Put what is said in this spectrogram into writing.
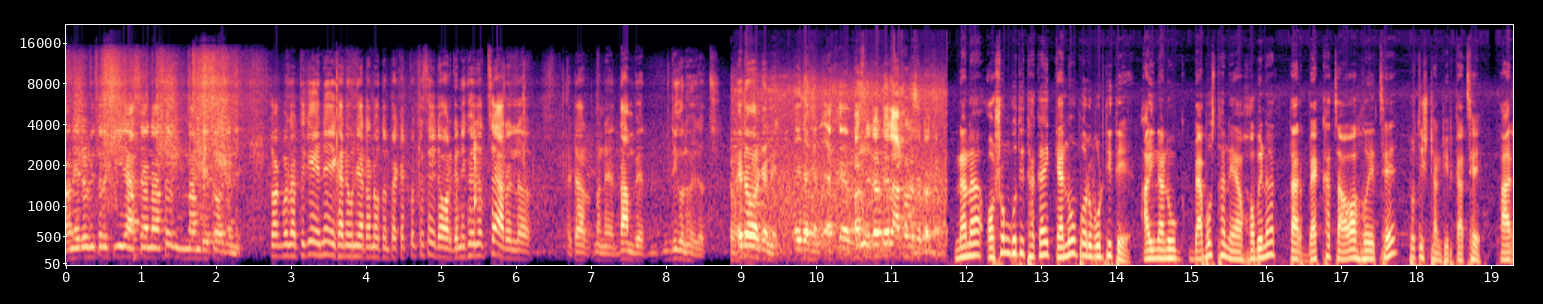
আর এটার ভিতরে কি আছে না আছে নাম দিয়েছে অর্গানিক চকবাজার থেকে এনে এখানে উনি একটা নতুন প্যাকেট করতেছে এটা অর্গানিক হয়ে যাচ্ছে আর হলো এটার মানে দাম দ্বিগুণ হয়ে যাচ্ছে। এটা অর্গানিক এই দেখেন এক পাঁচ লিটার তেল আঠারোশো টাকা। নানা অসঙ্গতি থাকায় কেন পরবর্তীতে আইনানুগ ব্যবস্থা নেওয়া হবে না তার ব্যাখ্যা চাওয়া হয়েছে প্রতিষ্ঠানটির কাছে। আর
